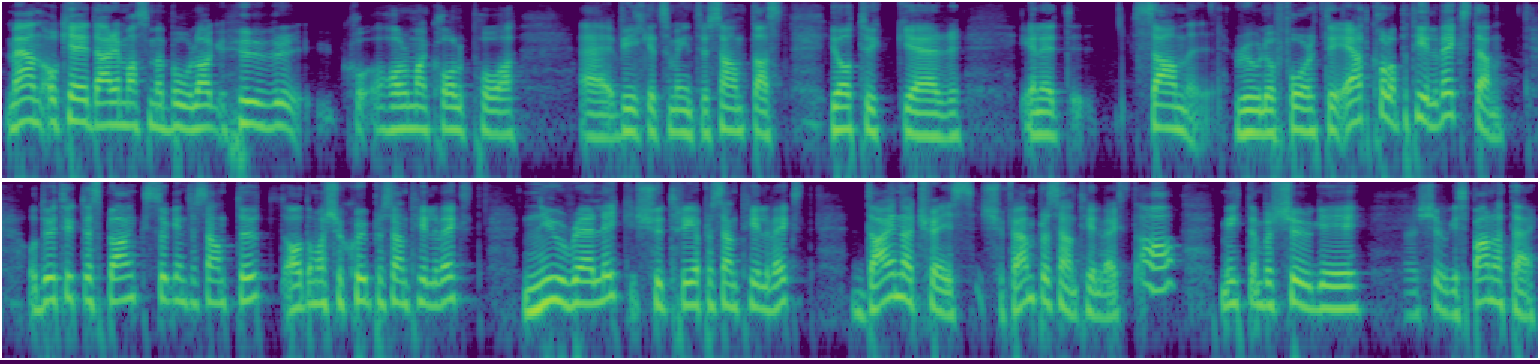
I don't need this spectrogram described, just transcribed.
Men okej, okay, där är massor med bolag. Hur har man koll på eh, vilket som är intressantast? Jag tycker enligt sann Rule of 40 är att kolla på tillväxten. Och du tyckte Splunk såg intressant ut. Ja, de har 27% tillväxt. New Relic 23% tillväxt. Dynatrace 25% tillväxt. Ja, mitten på 20, 20-spannet eh, där.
